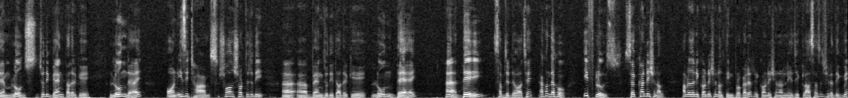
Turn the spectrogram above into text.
them loans যদি ব্যাঙ্ক তাদেরকে লোন দেয় অন ইজি টার্মস সহজ শর্তে যদি ব্যাংক যদি তাদেরকে লোন দেয় হ্যাঁ দেই সাবজেক্ট দেওয়া আছে। এখন দেখো ইফ ক্লোজ সেট কন্ডিশনাল আমরা জানি কন্ডিশনাল তিন প্রকারের, এই কন্ডিশনাল নিয়ে যে ক্লাস আছে সেটা দেখবে।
